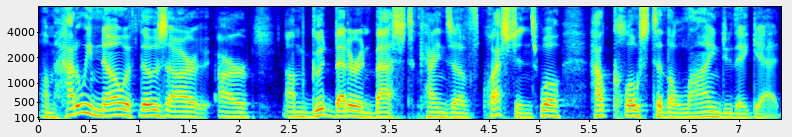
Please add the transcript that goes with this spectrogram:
um, how do we know if those are are um, good, better, and best kinds of questions? Well, how close to the line do they get?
